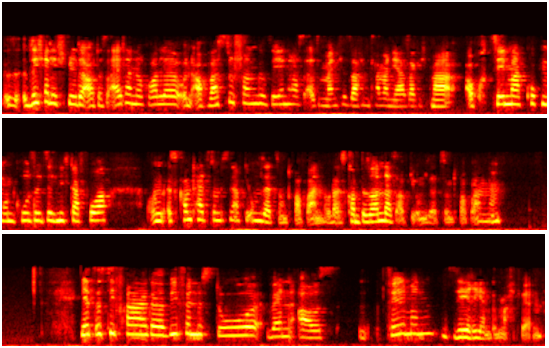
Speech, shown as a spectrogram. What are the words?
sicherlich spielt da auch das Alter eine Rolle und auch was du schon gesehen hast. Also manche Sachen kann man ja, sag ich mal, auch zehnmal gucken und gruselt sich nicht davor. Und es kommt halt so ein bisschen auf die Umsetzung drauf an. Oder es kommt besonders auf die Umsetzung drauf an. Ne? Jetzt ist die Frage, wie findest du, wenn aus Filmen Serien gemacht werden?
